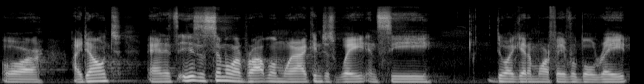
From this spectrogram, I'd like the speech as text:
or I don't. And it is a similar problem where I can just wait and see do I get a more favorable rate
